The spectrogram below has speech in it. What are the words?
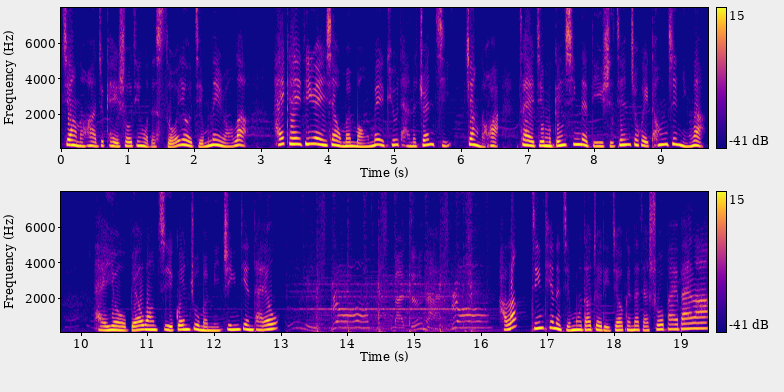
这样的话就可以收听我的所有节目内容了。还可以订阅一下我们萌妹 Q 弹的专辑，这样的话在节目更新的第一时间就会通知您了。还有，不要忘记关注我们迷之音电台哦！好了。今天的节目到这里就要跟大家说拜拜啦，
